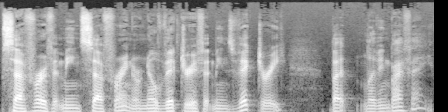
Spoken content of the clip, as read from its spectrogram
suffer if it means suffering, or no victory if it means victory, but living by faith.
